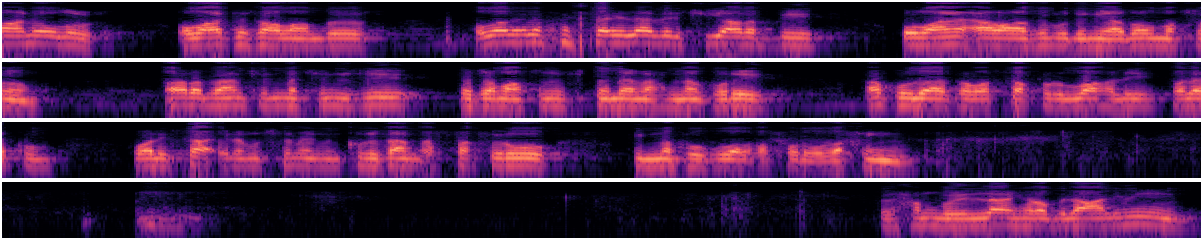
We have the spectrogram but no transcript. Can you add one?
mani olur? Onları cəzalandır. Onlar elə xəstəliklər verir ki, ya Rabbi, onların əlazi bu dünyada olmasın. Ya Rabbi, həmçin mətinimizi və cəmatınızı fitnədə məhlindən qoruyun. Əqul əzə və əstəqfirullah aleyh və ləkum və lisailə müsləmin min kulli zəmb əstəqfiru innəhu huvəl qafurur rəhim. الحمد لله və العالمين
